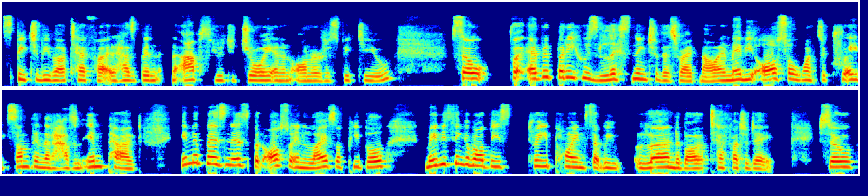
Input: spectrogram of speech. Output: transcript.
speak to me about TEFA. It has been an absolute joy and an honor to speak to you. So for everybody who's listening to this right now and maybe also wants to create something that has an impact in a business, but also in lives of people, maybe think about these three points that we learned about Tefa today. So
